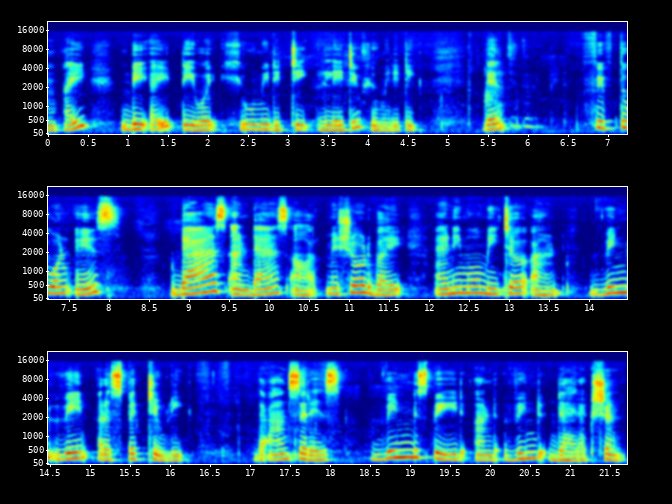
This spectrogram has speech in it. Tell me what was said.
M I D I T Y humidity relative humidity. Then fifth one is dash and dash are measured by anemometer and wind vane respectively. The answer is wind speed and wind direction.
